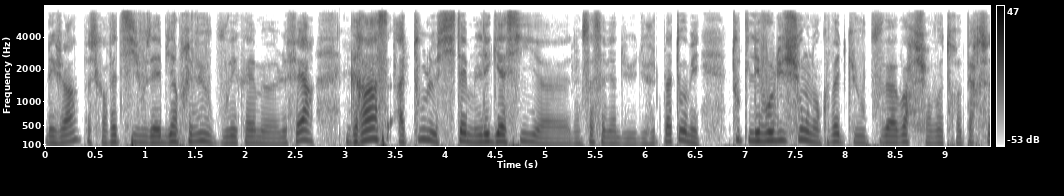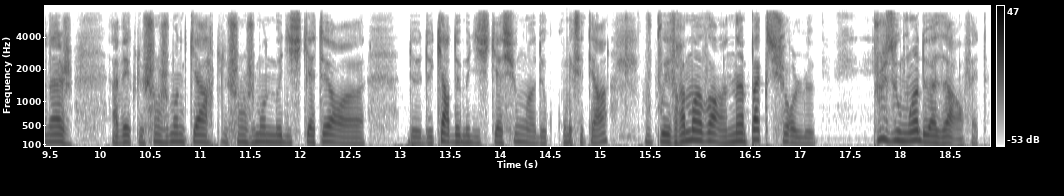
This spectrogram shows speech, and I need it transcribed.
déjà, parce qu'en fait, si vous avez bien prévu, vous pouvez quand même euh, le faire, grâce à tout le système Legacy, euh, donc ça, ça vient du, jeu de plateau, mais toute l'évolution donc en fait, que vous pouvez avoir sur votre personnage, avec le changement de carte, le changement de modificateur, euh, de, carte de modification, de etc., vous pouvez vraiment avoir un impact sur le plus ou moins de hasard, en fait.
